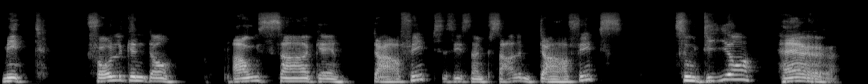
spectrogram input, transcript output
mit folgender Aussage David. Es ist ein Psalm Davids. Zu dir, Herr,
